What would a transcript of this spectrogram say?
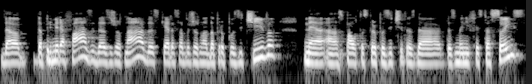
da, da primeira fase das jornadas, que era essa jornada propositiva, né, as pautas propositivas da, das manifestações,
